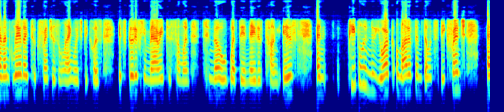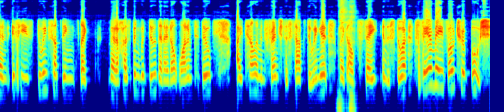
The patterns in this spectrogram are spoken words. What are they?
And I'm glad I took French as a language because it's good if you're married to someone to know what their native tongue is. And people in New York, a lot of them don't speak French. And if he's doing something like that a husband would do that I don't want him to do, I tell him in French to stop doing it. Like I'll say in the store, "Fermez votre bouche."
